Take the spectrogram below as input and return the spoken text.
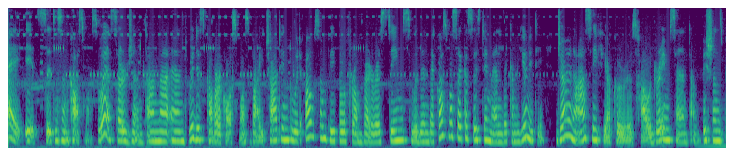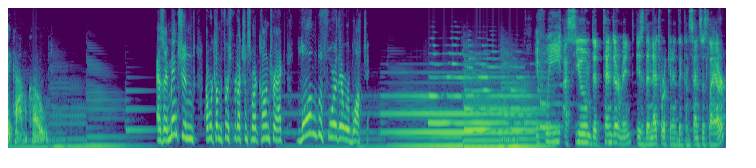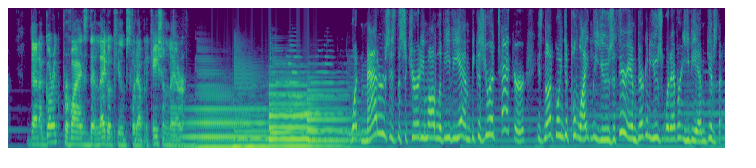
Hey, it's Citizen Cosmos. We're Serge and Anna, and we discover Cosmos by chatting with awesome people from various teams within the Cosmos ecosystem and the community. Join us if you're curious how dreams and ambitions become code. As I mentioned, I worked on the first production smart contract long before there were blockchain. If we assume that Tendermint is the networking and the consensus layer, then Agoric provides the Lego cubes for the application layer. What matters is the security model of EVM because your attacker is not going to politely use Ethereum. They're going to use whatever EVM gives them.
